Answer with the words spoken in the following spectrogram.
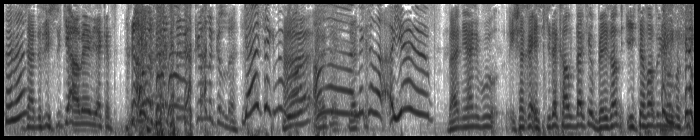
hı. Sen de diyorsun ki abi ev yakın. Ama saçları kıllı kıllı. Gerçek mi bu? Ha, Aa evet, evet, ne gerçek. kadar ayıp. Ben yani bu şaka eskide kaldı derken Beyza'nın ilk defa duyuyor olması.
